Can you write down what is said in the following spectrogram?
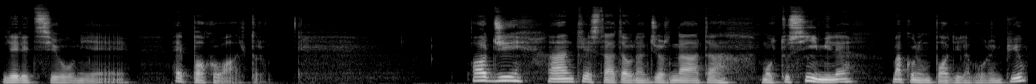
le lezioni e, e poco altro. Oggi anche è stata una giornata molto simile, ma con un po' di lavoro in più.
